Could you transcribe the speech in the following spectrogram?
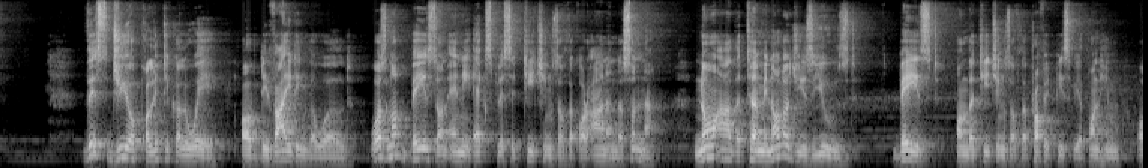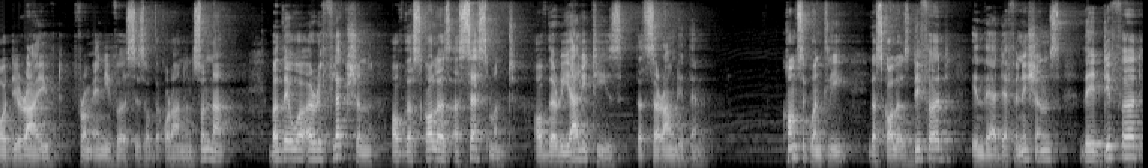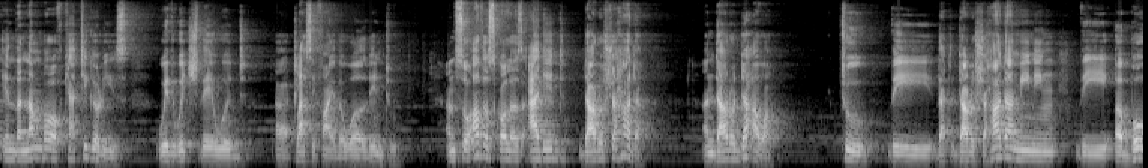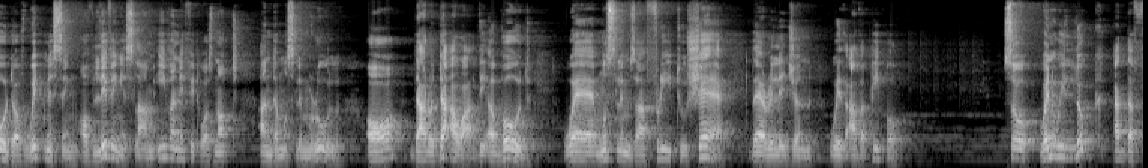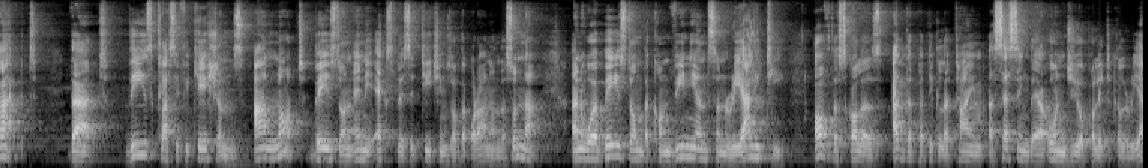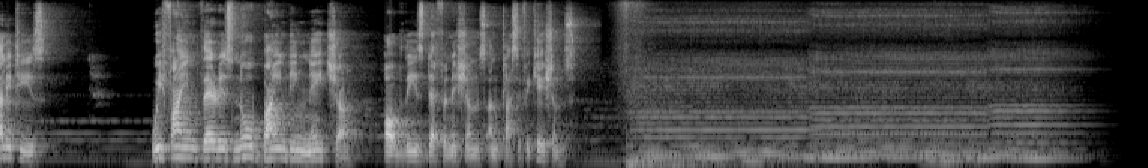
This geopolitical way of dividing the world was not based on any explicit teachings of the Quran and the Sunnah, nor are the terminologies used based on the teachings of the Prophet, peace be upon him, or derived from any verses of the Quran and Sunnah, but they were a reflection of the scholar's assessment of the realities that surrounded them. Consequently, the scholars differed in their definitions, they differed in the number of categories with which they would uh, classify the world into. And so other scholars added Daru Shahada and Daru Da'wah to the, that Daru Shahada meaning the abode of witnessing, of living Islam, even if it was not under Muslim rule, or Daru Da'wah, the abode where Muslims are free to share their religion with other people. So when we look at the fact that these classifications are not based on any explicit teachings of the Quran and the Sunnah and were based on the convenience and reality of the scholars at the particular time assessing their own geopolitical realities, we find there is no binding nature of these definitions and classifications.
